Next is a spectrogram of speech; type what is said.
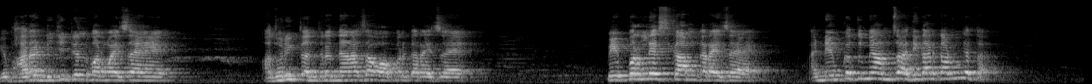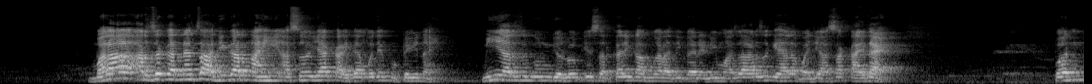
हे भारत डिजिटल बनवायचं आहे आधुनिक तंत्रज्ञानाचा वापर करायचा आहे पेपरलेस काम करायचं आहे आणि नेमकं तुम्ही आमचा अधिकार काढून घेता मला अर्ज करण्याचा अधिकार नाही असं या कायद्यामध्ये कुठेही नाही. मी अर्ज घेऊन गेलो की सरकारी कामगार अधिकाऱ्यांनी माझा अर्ज घ्यायला पाहिजे असा कायदा आहे. पण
